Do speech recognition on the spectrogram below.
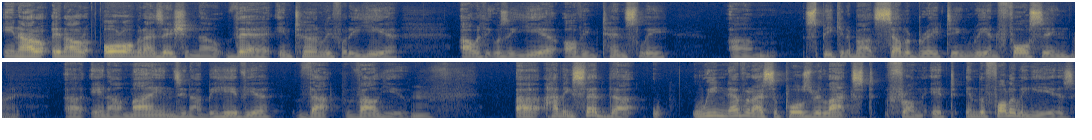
in our in our our organization now there internally for a year. I would think it was a year of intensely um, speaking about celebrating, reinforcing Right. uh, in our minds, in our behavior, that value. Uh, having said that, we never, I suppose, relaxed from it in the following years.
